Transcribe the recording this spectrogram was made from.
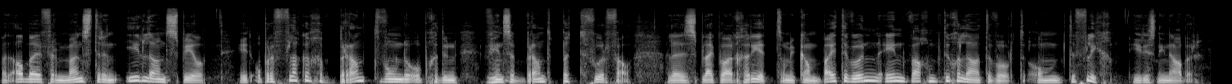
wat albei vir Munster in Ierland speel, het oppervlakkige brandwonde opgedoen weens 'n brandput voorval. Hulle is blykbaar gereed om die kamp by te woon en wag om toegelaat te word om te vlieg. Hier is nie nader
